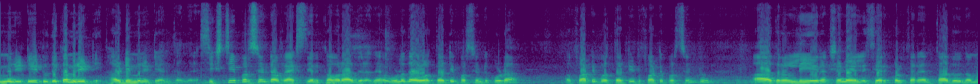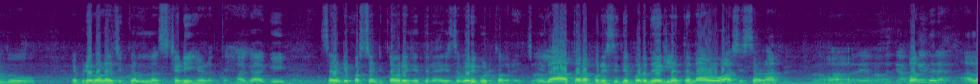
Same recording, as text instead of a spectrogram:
immunity to the community herd immunity ಅಂತಂದ್ರೆ sixty percent of vaccine cover ಆಗಿರೋದೆ ಉಳಿದ ತರ್ಟಿ ಪರ್ಸೆಂಟ್ ಕೂಡ forty thirty to forty percent ಅದರಲ್ಲಿ ರಕ್ಷಣೆಯಲ್ಲಿ ಸೇರ್ಕೊಳ್ತಾರೆ ಅಂತ ಅದು ನಮ್ಮದು ಎಪಿಡೆಮಾಲಜಿಕಲ್ ಸ್ಟಡಿ ಹೇಳುತ್ತೆ. ಹಾಗಾಗಿ ಸೆವೆಂಟಿ ಪರ್ಸೆಂಟ್ ಕವರೇಜ್ ಇದ್ದರೆ ಇಟ್ಸ್ ವೆರಿ ಗುಡ್ ಕವರೇಜ್ ಇಲ್ಲ, ಆ ಥರ ಪರಿಸ್ಥಿತಿ ಬರದೇ ಇರಲಿ ಅಂತ ನಾವು ಆಶಿಸೋಣ. ಬಂದರೆ ಅಲ್ಲ,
